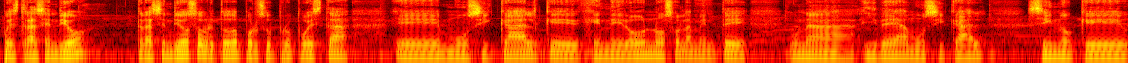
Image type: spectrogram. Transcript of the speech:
pues trascendió, trascendió sobre todo por su propuesta eh, musical que generó no solamente una idea musical, sino que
